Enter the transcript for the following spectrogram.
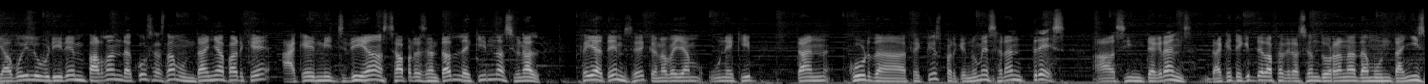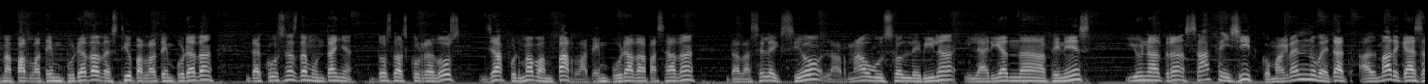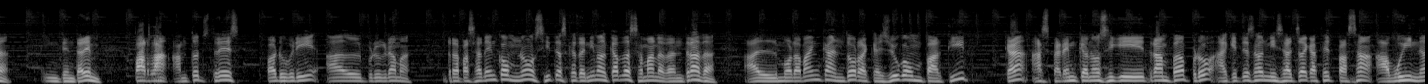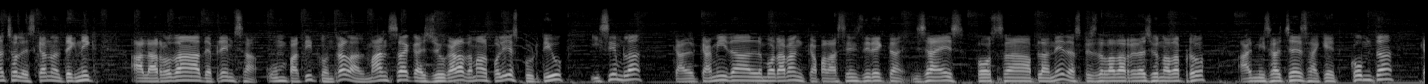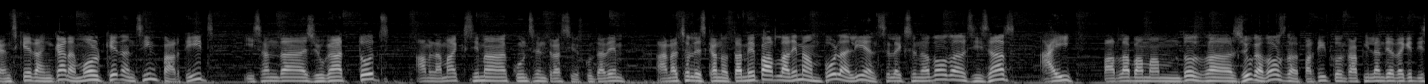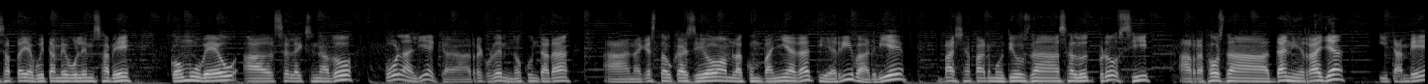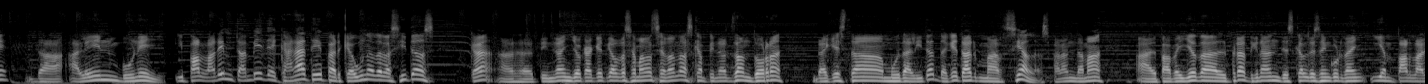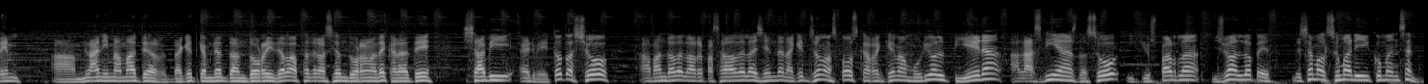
I avui l'obrirem parlant de curses de muntanya perquè aquest migdia s'ha presentat l'equip nacional. Feia temps eh, que no veiem un equip tan curt d'efectius perquè només seran 3 els integrants d'aquest equip de la Federació Andorrana de Muntanyisme per la temporada d'estiu, per la temporada de curses de muntanya. Dos dels corredors ja formaven part la temporada passada de la selecció, l'Arnau Sol de Vila i l'Ariadna Fenés, i un altre s'ha afegit com a gran novetat, el Marc Gasa. Intentarem parlar amb tots tres per obrir el programa. Repassarem, com no, cites que tenim al cap de setmana d'entrada. El Morabanc Andorra, que juga un partit que esperem que no sigui trampa, però aquest és el missatge que ha fet passar avui Nacho Lescano, el tècnic, a la roda de premsa. Un partit contra l'Almansa que jugarà demà al poliesportiu i sembla que el camí del Morabanc cap a l'ascens directe ja és força planer després de la darrera jornada, però el missatge és aquest. Compte que ens queda encara molt, queden cinc partits i s'han de jugar tots amb la màxima concentració. Escoltarem a Nacho Lescano. També parlarem amb Pol Ali, el seleccionador dels Isars. Ahir parlàvem amb dos dels jugadors del partit contra Finlàndia d'aquest dissabte i avui també volem saber com ho veu el seleccionador Pol Alier, que recordem no comptarà en aquesta ocasió amb la companyia de Thierry Barbier, baixa per motius de salut, però sí el reforç de Dani Raya i també d'Alain Bonell. I parlarem també de karate, perquè una de les cites que eh, tindran lloc aquest cap de setmana seran els campionats d'Andorra d'aquesta modalitat, d'aquest art marcial. Es faran demà al pavelló del Prat Gran d'Escaldes en Gordany i en parlarem amb l'ànima mater d'aquest campionat d'Andorra i de la Federació Andorrana de Karate, Xavi Hervé. Tot això a banda de la repassada de l'agenda en aquest Zona Esports que arrenquem amb Oriol Piera, a les vies de so, i qui us parla, Joan López. Deixem el sumari i comencem.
